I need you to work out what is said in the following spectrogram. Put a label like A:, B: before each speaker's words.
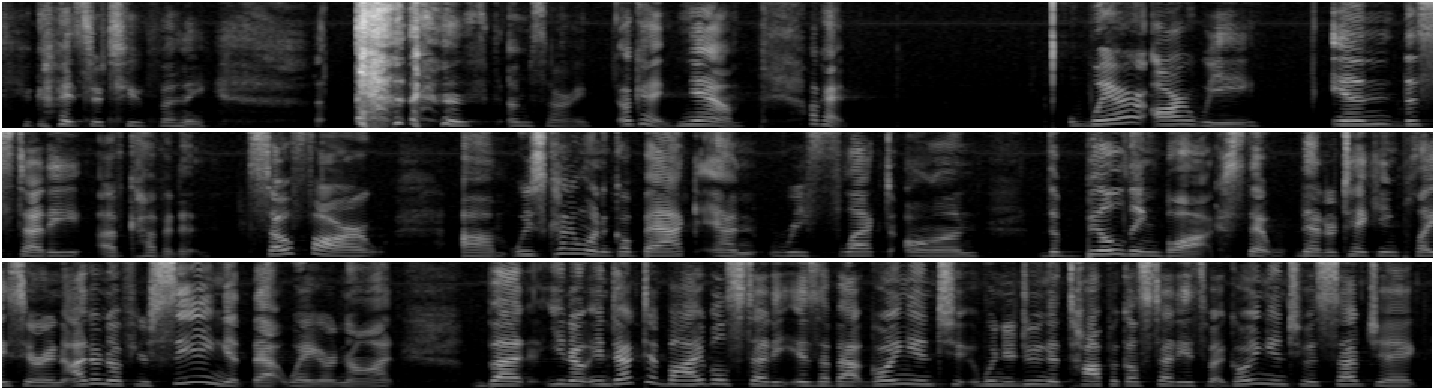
A: You guys are too funny. I'm sorry. Okay, now, okay. Where are we in the study of covenant? So far, um, we just kind of want to go back and reflect on the building blocks that, that are taking place here. And I don't know if you're seeing it that way or not, but you know, inductive Bible study is about going into, when you're doing a topical study, it's about going into a subject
